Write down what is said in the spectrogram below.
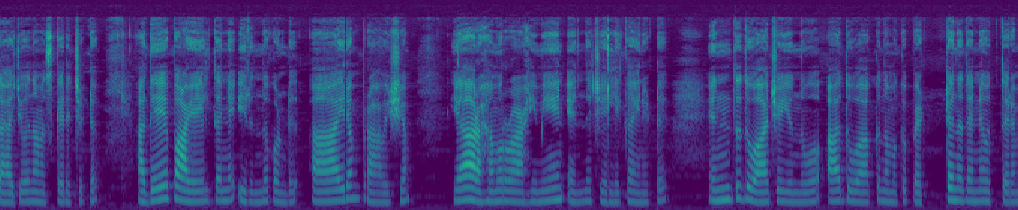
തഹജു നമസ്കരിച്ചിട്ട് അതേ പായയിൽ തന്നെ ഇരുന്നു കൊണ്ട് ആയിരം പ്രാവശ്യം യാ റഹമുറാഹിമീൻ എന്ന് ചൊല്ലിക്കഴിഞ്ഞിട്ട് എന്ത് ദുവാ ചെയ്യുന്നുവോ ആ ദുവാക്ക് നമുക്ക് പെട്ടെന്ന് തന്നെ ഉത്തരം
